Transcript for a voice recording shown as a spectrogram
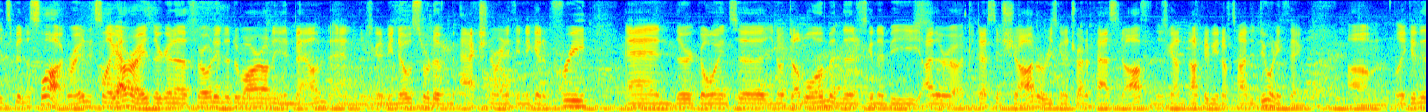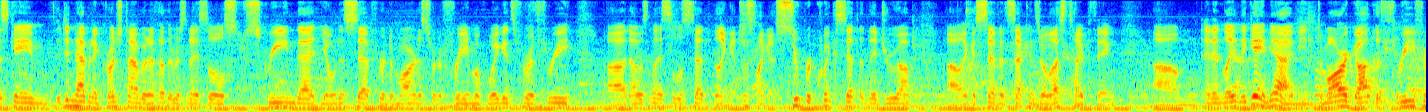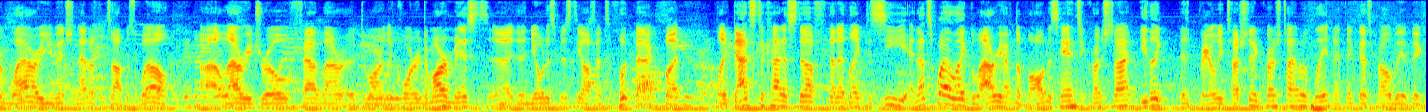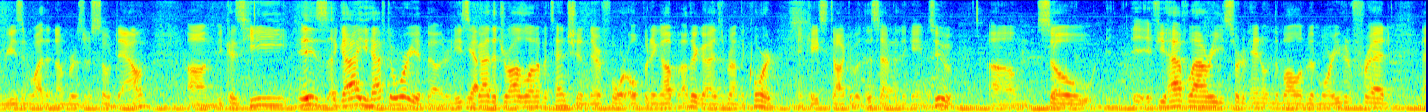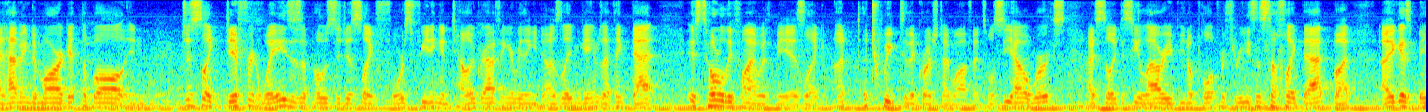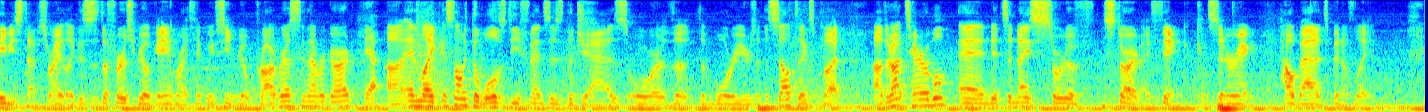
it's been a slog, right? It's like all right, they're gonna throw it into Demar on the inbound, and there's gonna be no sort of action or anything to get him free, and they're going to you know double him, and there's gonna be either a contested shot or he's gonna try to pass it off, and there's not gonna be enough time to do anything. Um, like in this game, it didn't happen in crunch time, but I thought there was a nice little screen that Jonas set for Demar to sort of free him of Wiggins for a three. Uh, that was a nice little set, like just like a super quick set that they drew up, uh, like a seven seconds or less type thing. Um, and then late in the game, yeah, I mean Demar got the three from Lowry. You mentioned that at the top as well. Uh, Lowry drove, found Lowry, Demar in the corner. Demar missed, uh, then Jonas missed the offensive putback. But like that's the kind of stuff that I'd like to see, and that's why I like Lowry having the ball in his hands in crunch time. He like has barely touched it in crunch time of late, and I think that's probably a big reason why the numbers are so down. Um, because he is a guy you have to worry about, and he's Yep. a guy that draws a lot of attention, therefore opening up other guys around the court. And Casey talked about this after the game too. Um, so if you have Lowry sort of handling the ball a little bit more, even Fred, and having Demar get the ball in just like different ways as opposed to just like force feeding and telegraphing everything he does late in games, I think that is totally fine with me as like a, a tweak to the crunch time offense. We'll see how it works. I'd still like to see Lowry, you know, pull up for threes and stuff like that, but I guess baby steps, right? Like this is the first real game where I think we've seen real progress in that regard. Yeah. Uh, and like it's not like the Wolves defense is the Jazz or the the Warriors or the Celtics, but uh, they're not terrible, and it's a nice sort of start, I think, considering how bad it's been of late.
